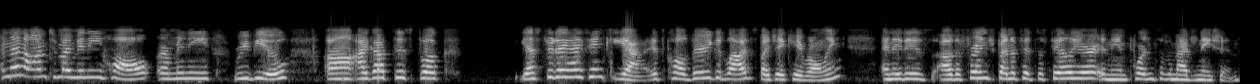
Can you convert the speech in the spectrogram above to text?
And then on to my mini haul, or mini review. Uh, I got this book yesterday, I think. Yeah, it's called Very Good Lives by J.K. Rowling, and it is uh, The Fringe Benefits of Failure and the Importance of Imagination.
